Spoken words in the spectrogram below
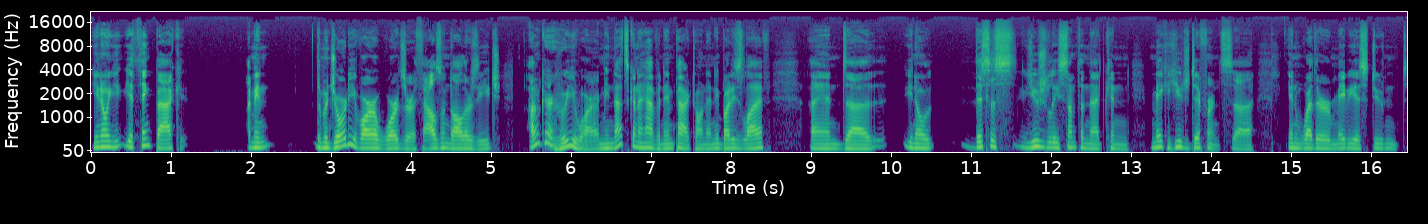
you know, you, you think back, I mean, the majority of our awards are a thousand dollars each. I don't care who you are. I mean, that's going to have an impact on anybody's life, and uh, you know, this is usually something that can make a huge difference uh, in whether maybe a student,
